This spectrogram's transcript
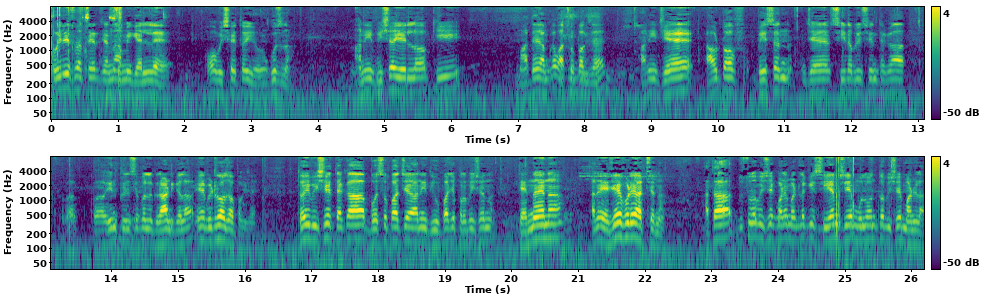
पयलीच सुवातेर जेन्ना आमी गेल्ले हो विशय थंय येवंकूच ना. आनी विशय येयल्लो की म्हादय आमकां वाचोवपाक जाय. आनी जे आउट ऑफ बेसन जे सी डब्ल्यू सीन ताका इन प्रिन्सिपल ग्रांट केला हे विड्रॉ जावपाक जाय. थंय विशय ताका बसोवपाचे आनी दिवपाचें परमिशन तेन्नाय ना आनी हेजे फुडें आसचें ना. आता दुसरो विशय कोणें म्हटलं की सीएम सीएम उलोवन तो विशय मांडला.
